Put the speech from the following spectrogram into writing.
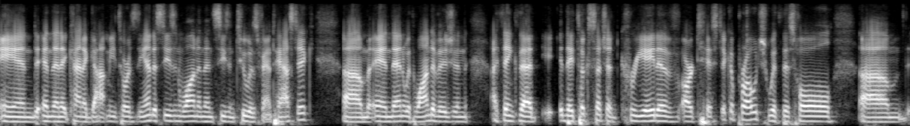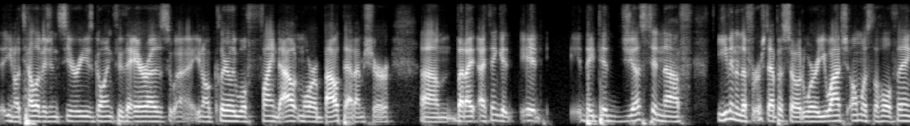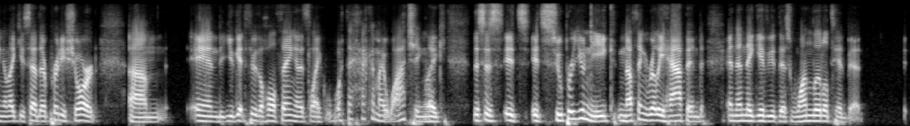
And and then it kind of got me towards the end of season one, and then season two is fantastic. Um, and then with WandaVision, I think that they took such a creative, artistic approach with this whole, um, you know, television series going through the eras. Uh, you know, clearly we'll find out more about that, I'm sure. Um, but I, I think it, it, they did just enough even in the first episode where you watch almost the whole thing and like you said they're pretty short um, and you get through the whole thing and it's like what the heck am i watching? Like this is it's it's super unique. Nothing really happened. And then they give you this one little tidbit.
